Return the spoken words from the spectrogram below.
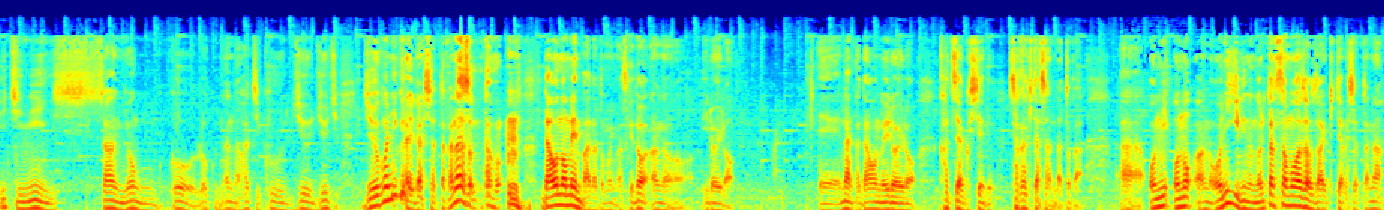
1、2、3、4、5、6、7、8、9、10、11、15人ぐらいいらっしゃったかな、その多分、ダオのメンバーだと思いますけど、あの、いろいろ。えー、なんかダオのいろいろ活躍している坂北さんだとか、あおにおのあのおにぎりののりたつさんもわざわざ来てらっしゃったな。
